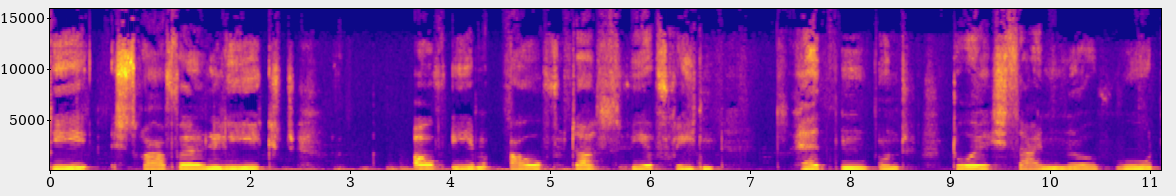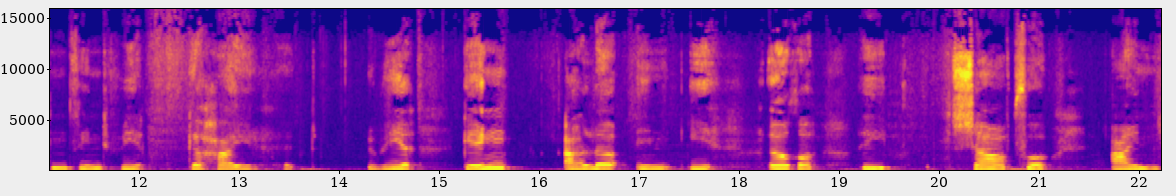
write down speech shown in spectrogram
Die Strafe liegt auf ihm auf, dass wir Frieden hätten und durch seine Wuten sind wir geheilt. Wir gingen alle in wie Schafe, ein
